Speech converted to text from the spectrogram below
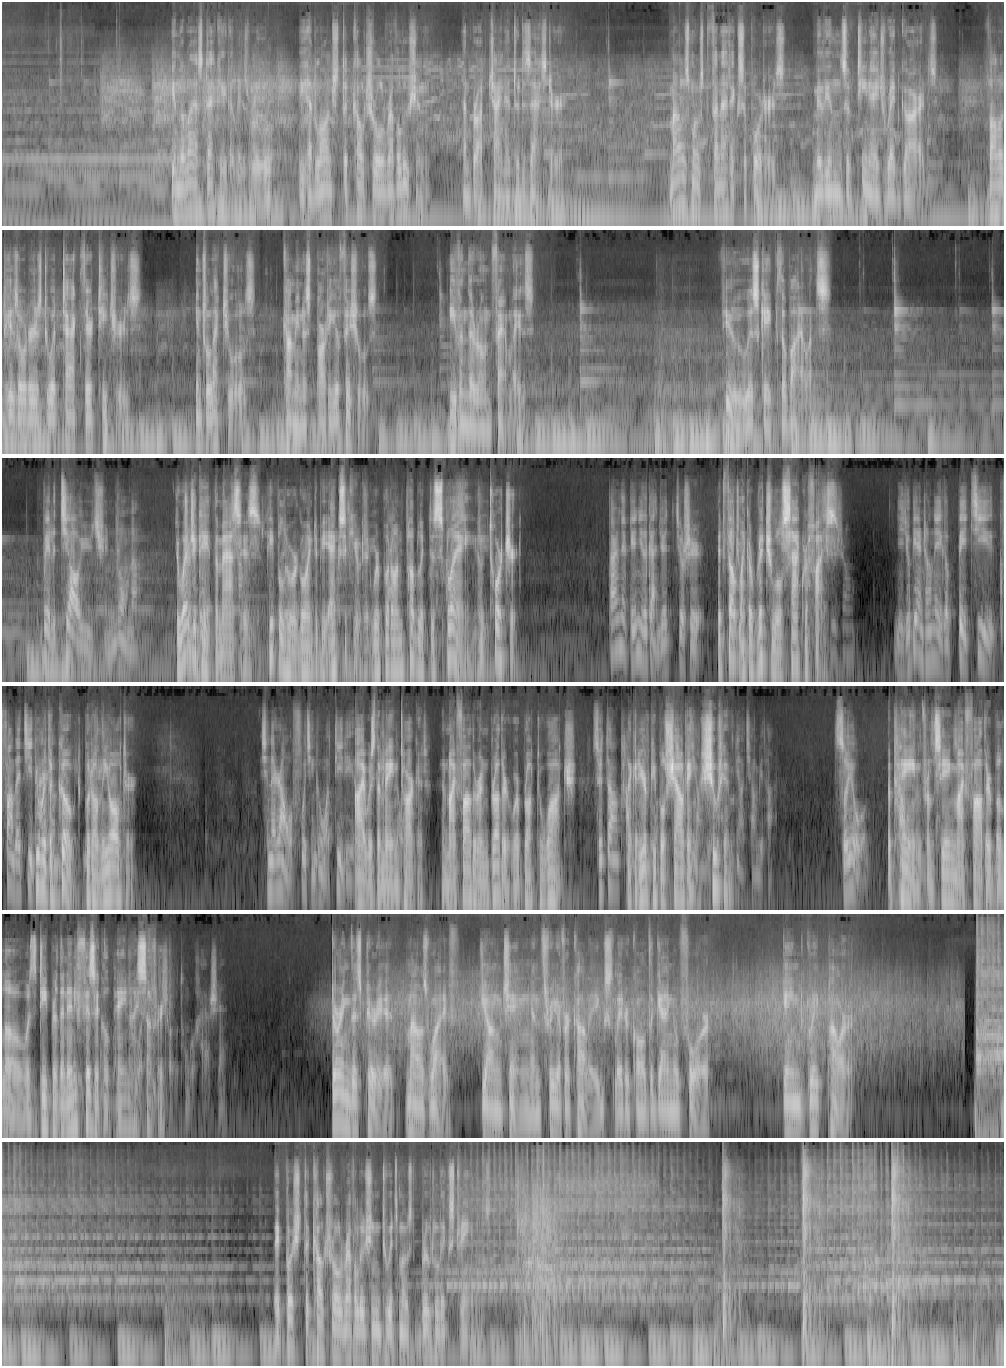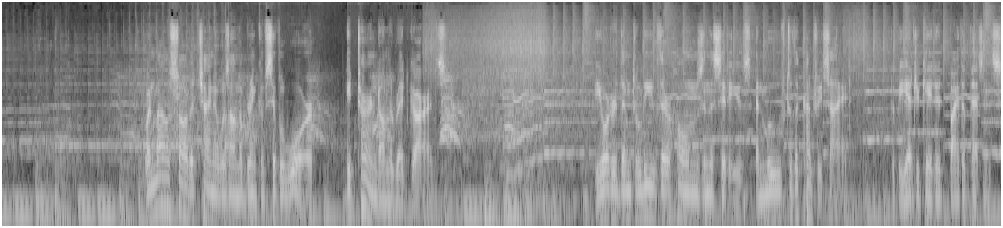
In the last decade of his rule, he had launched the Cultural Revolution and brought China to disaster. Mao's most fanatic supporters, millions of teenage Red Guards, followed his orders to attack their teachers, intellectuals, Communist Party officials, even their own families few escaped the violence. To educate the masses, people who were going to be executed were put on public display and tortured. It felt like a ritual sacrifice. You were the goat put on the altar. I was the main target, and my father and brother were brought to watch. I could hear people shouting, shoot him. The pain from seeing my father below was deeper than any physical pain I suffered. During this period, Mao's wife, Jiang Qing, and three of her colleagues, later called the Gang of Four, gained great power. They pushed the Cultural Revolution to its most brutal extremes. When Mao saw that China was on the brink of civil war, he turned on the Red Guards. He ordered them to leave their homes in the cities and move to the countryside to be educated by the peasants.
